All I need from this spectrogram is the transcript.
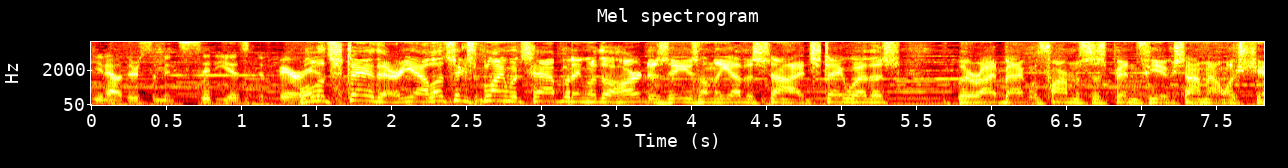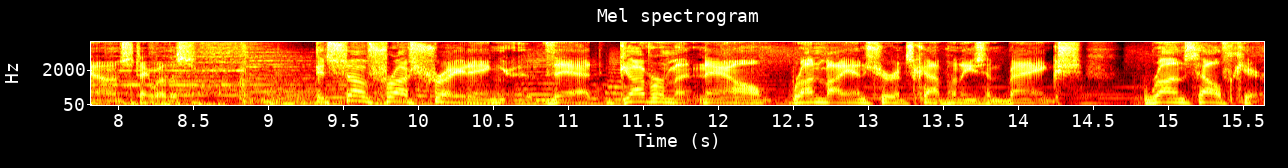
you know, there's some insidious nefarious... Well, let's stay there. Yeah, let's explain what's happening with the heart disease on the other side. Stay with us. We'll be right back with pharmacist Ben Fuchs. I'm Alex Jones. Stay with us. It's so frustrating that government now, run by insurance companies and banks, runs healthcare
